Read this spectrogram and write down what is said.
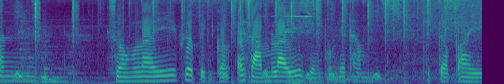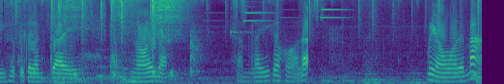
ณสองไลค์เพื่อเป็นกำไอ้สามไลค์เสียงผมจะทำคลิปต่อไปเพื่อเป็นกำลังใจน้อยแหละ สามไลค์ก็พอละไม่เอาอะไรมาก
